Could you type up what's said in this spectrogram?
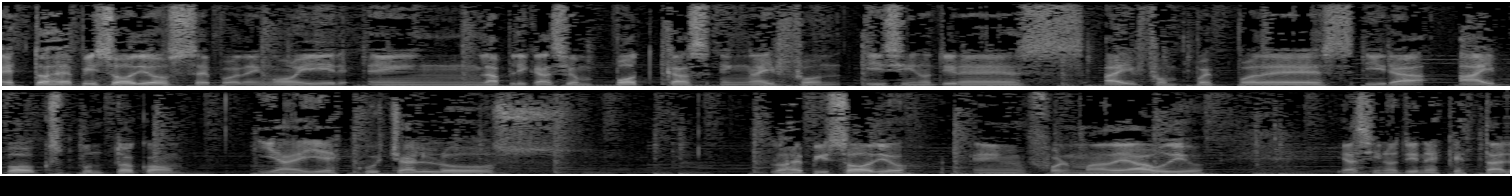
estos episodios se pueden oír en la aplicación podcast en iPhone y si no tienes iPhone pues puedes ir a iBox.com y ahí escuchar los, los episodios en forma de audio y así no tienes que estar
